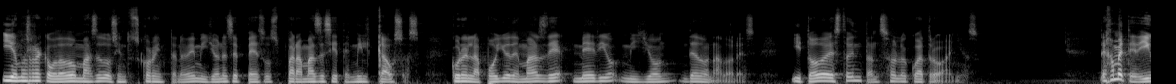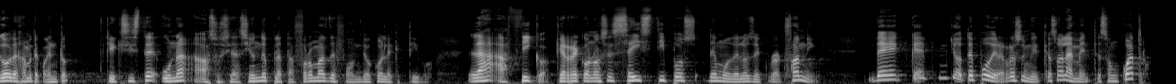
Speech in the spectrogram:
Y hemos recaudado más de 249 millones de pesos para más de 7.000 causas, con el apoyo de más de medio millón de donadores. Y todo esto en tan solo cuatro años. Déjame te digo, déjame te cuento, que existe una asociación de plataformas de fondeo colectivo, la AFICO, que reconoce seis tipos de modelos de crowdfunding, de que yo te podría resumir que solamente son cuatro.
